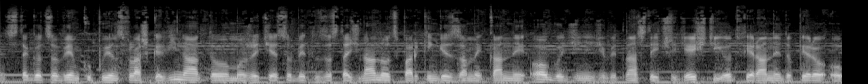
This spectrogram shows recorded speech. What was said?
Yy, Z tego co wiem, kupując flaszkę wina, to możecie sobie tu zostać na noc. Parking jest zamykany o godzinie 19.30 i otwierany dopiero o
